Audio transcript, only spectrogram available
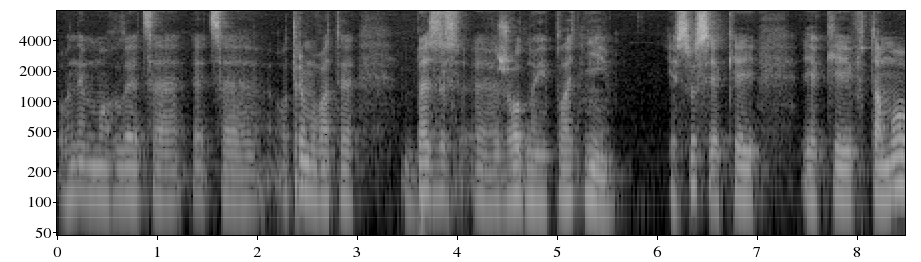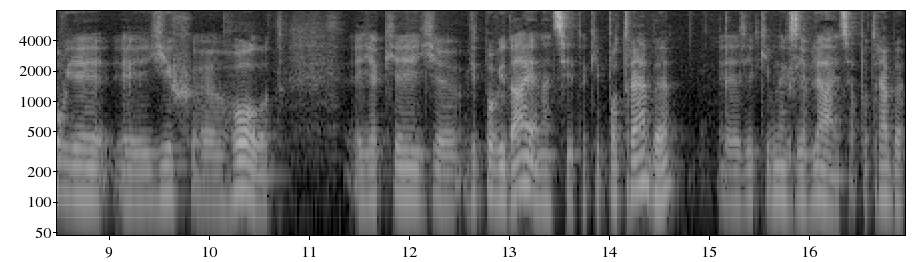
Вони могли це, це отримувати без е, жодної платні. Ісус, який, який втамовує е, їх е, голод, який відповідає на ці такі потреби, які в них з'являються, потреби,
